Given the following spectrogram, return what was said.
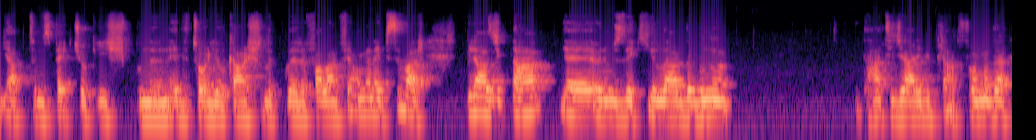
yaptığımız pek çok iş, bunların editorial karşılıkları falan filan onların hepsi var. Birazcık daha e, önümüzdeki yıllarda bunu daha ticari bir platforma da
